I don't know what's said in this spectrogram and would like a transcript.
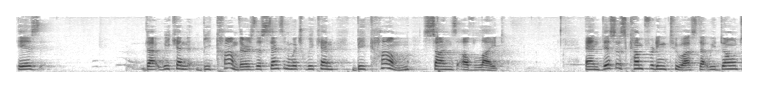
is that we can become, there is this sense in which we can become sons of light. And this is comforting to us that we don't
